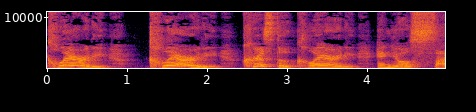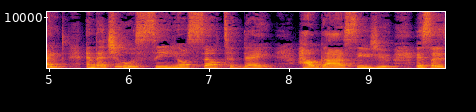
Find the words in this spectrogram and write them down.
clarity, clarity, crystal clarity in your sight, and that you will see yourself today how God sees you. It says,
